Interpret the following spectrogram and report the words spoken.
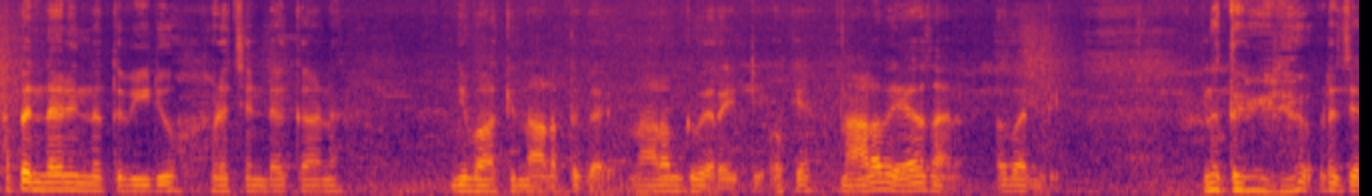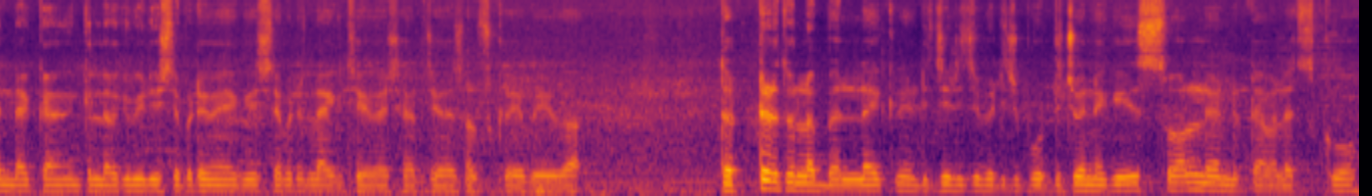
അപ്പോൾ എന്തായാലും ഇന്നത്തെ വീഡിയോ ഇവിടെ ചെണ്ടാക്കാണ് ഇനി ബാക്കി നാളത്തെ കാര്യം. നാളെ നമുക്ക് വെറൈറ്റി ഓക്കെ നാളെ വേറെ സാധനം. അത് പറഞ്ഞിട്ട് ഇന്നത്തെ വീഡിയോ ഇവിടെ ചെണ്ടാക്കാൻ നിങ്ങൾക്ക് എല്ലാവർക്കും വീഡിയോ ഇഷ്ടപ്പെട്ട് ഇഷ്ടപ്പെട്ട് ലൈക്ക് ചെയ്യുക ഷെയർ ചെയ്യുക സബ്സ്ക്രൈബ് ചെയ്യുക. തൊട്ടടുത്തുള്ള ബെല്ലൈക്കിന് ഇടിച്ചിടിച്ച് പിടിച്ച് പൊട്ടിച്ചു എനിക്ക് സോളിൽ കണ്ടിട്ടാണ് ലെറ്റ്സ് ഗോ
